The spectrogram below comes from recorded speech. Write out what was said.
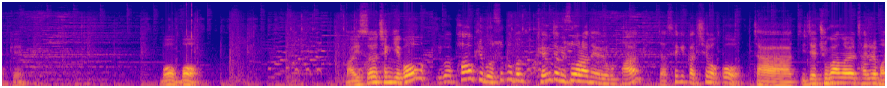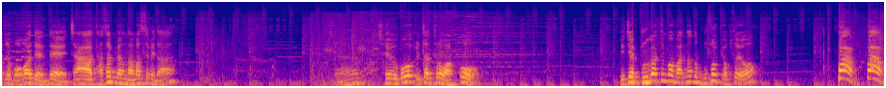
오케이. 뭐 뭐. nice 챙기고. 이거 power cube 수급은 굉장히 수월하네요 요번 판자 3개까지 채웠고. 자 이제 중앙을 자리를 먼저 먹어야 되는데 자 5명 남았습니다. 자 채우고 일단 들어왔고. 이제 불 같은 거 만나도 무서울 게 없어요. 빵빵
